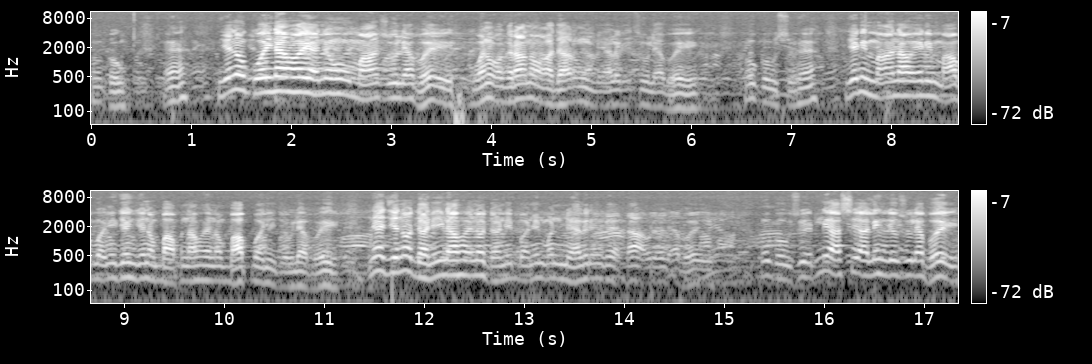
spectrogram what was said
હું કહું, હે? જેનું કોઈ ના હોય એને હું માન છું, લ્યા ભાઈ. વન વગરાનો આધાર હું મેલરી છું, લ્યા ભાઈ. હું કહું છું, હે? જેની માં હોય, એની માં બની જાય, જેનો બાપ હોય, એનો બાપ બની જાવ લ્યા ભાઈ. ને જેનો ધણી ના હોય, એનો ધણી બની મને મેલરીને રહેતા આવડે ભાઈ. હું કહું છું, એટલી આશી આલીને જઉં છું લ્યા ભાઈ,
